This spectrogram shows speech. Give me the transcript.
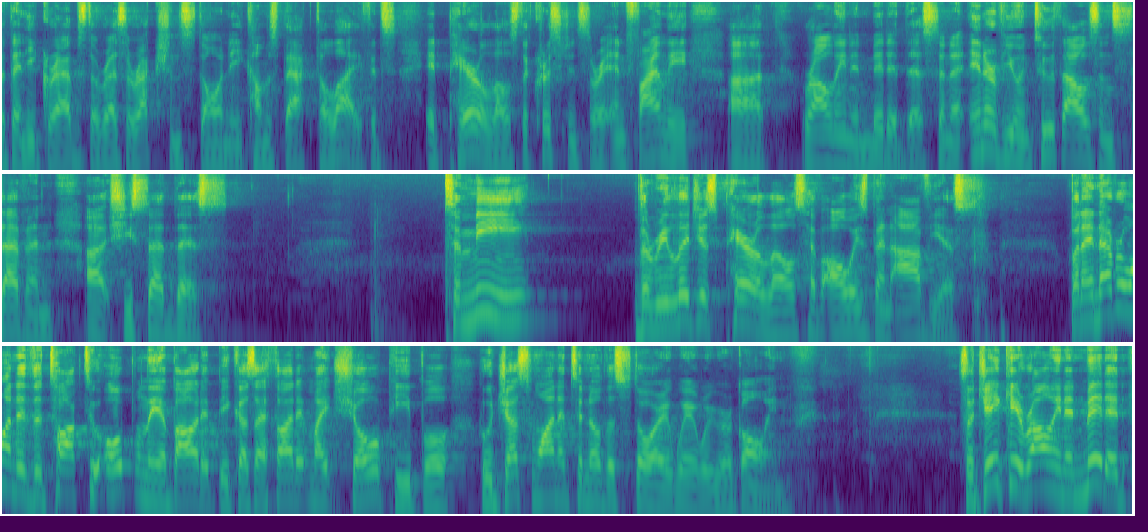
But then he grabs the resurrection stone and he comes back to life. It's, it parallels the Christian story. And finally, uh, Rowling admitted this. In an interview in 2007, uh, she said this To me, the religious parallels have always been obvious. But I never wanted to talk too openly about it because I thought it might show people who just wanted to know the story where we were going. So J.K. Rowling admitted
